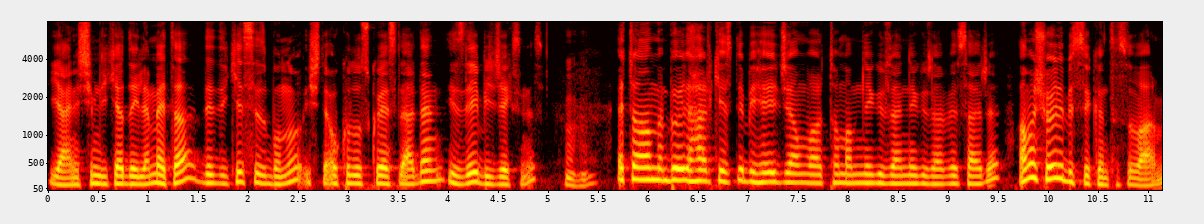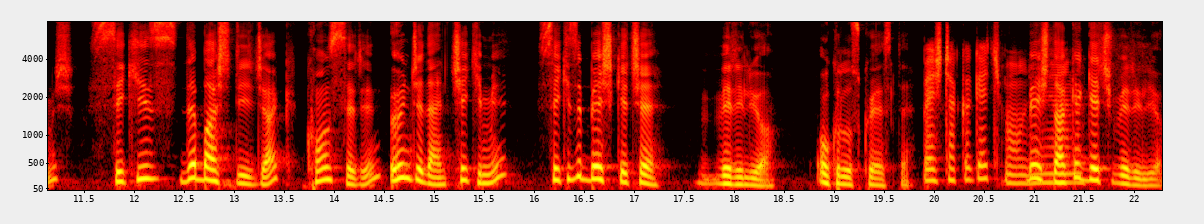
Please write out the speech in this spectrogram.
yani şimdiki adıyla Meta dedi ki siz bunu işte Oculus Quest'lerden izleyebileceksiniz. Hı hı. E tamam böyle herkeste bir heyecan var. Tamam ne güzel ne güzel vesaire. Ama şöyle bir sıkıntısı varmış. 8'de başlayacak konserin önceden çekimi 8'i 5 geçe veriliyor Oculus Quest'te. 5 dakika geç mi oluyor 5 dakika yani? geç veriliyor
